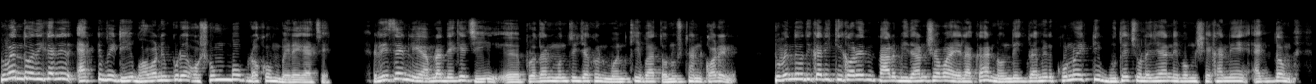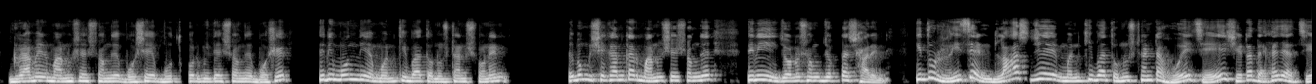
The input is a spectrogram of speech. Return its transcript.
শুভেন্দু অধিকারীর অ্যাক্টিভিটি ভবানীপুরে অসম্ভব রকম বেড়ে গেছে। রিসেন্টলি আমরা দেখেছি প্রধানমন্ত্রী যখন মন কি বাত অনুষ্ঠান করেন শুভেন্দু অধিকারী কি করেন? তার বিধানসভা এলাকা নন্দীগ্রামের কোনো একটি বুথে চলে যান এবং সেখানে একদম গ্রামের মানুষের সঙ্গে বসে, বুথ কর্মীদের সঙ্গে বসে তিনি মন দিয়ে মন কি বাত অনুষ্ঠান শোনেন এবং সেখানকার মানুষের সঙ্গে তিনি জনসংযোগটা সারেন। কিন্তু রিসেন্ট লাস্ট যে মন কি বাত অনুষ্ঠানটা হয়েছে, সেটা দেখা যাচ্ছে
